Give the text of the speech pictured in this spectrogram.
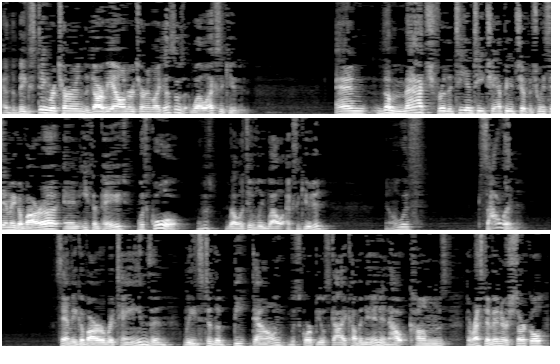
Had the big Sting return, the Darby Allin return. Like this was well executed. And the match for the TNT Championship between Sammy Guevara and Ethan Page was cool. It was relatively well executed. You know, it was solid. Sammy Guevara retains and leads to the beatdown with Scorpio Sky coming in, and out comes the rest of Inner Circle.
